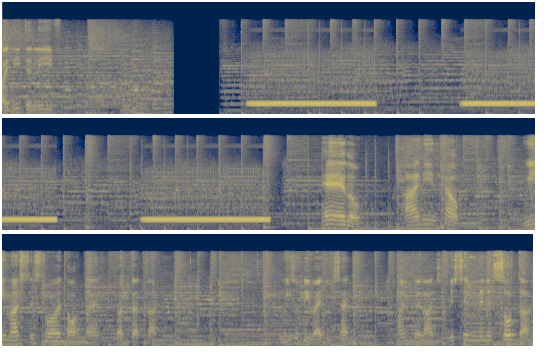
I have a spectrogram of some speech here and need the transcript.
I need to leave. Hello, I need help. We must destroy Dogland. Dot dot dot. We should be ready, set. Time to launch Mission Minnesota.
